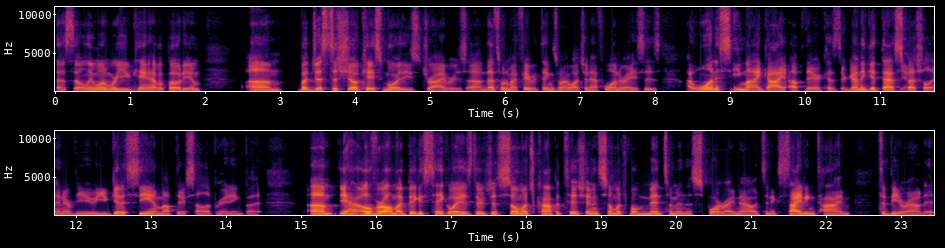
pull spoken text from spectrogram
That's the only one where you mm-hmm. can't have a podium. Um, but just to showcase more of these drivers, um, that's one of my favorite things when I watch an F1 race is I want to see my guy up there because they're going to get that special yeah. interview. You get to see him up there celebrating. But um, yeah, overall, my biggest takeaway is there's just so much competition and so much momentum in the sport right now. It's an exciting time to be around it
